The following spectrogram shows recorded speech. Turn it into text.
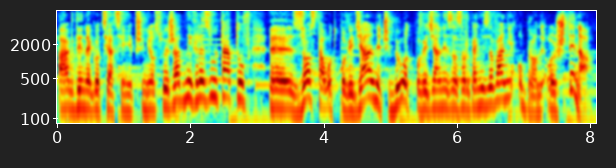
A gdy negocjacje nie przyniosły żadnych rezultatów, e, został odpowiedzialny, czy był odpowiedzialny za zorganizowanie obrony Olsztyna.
